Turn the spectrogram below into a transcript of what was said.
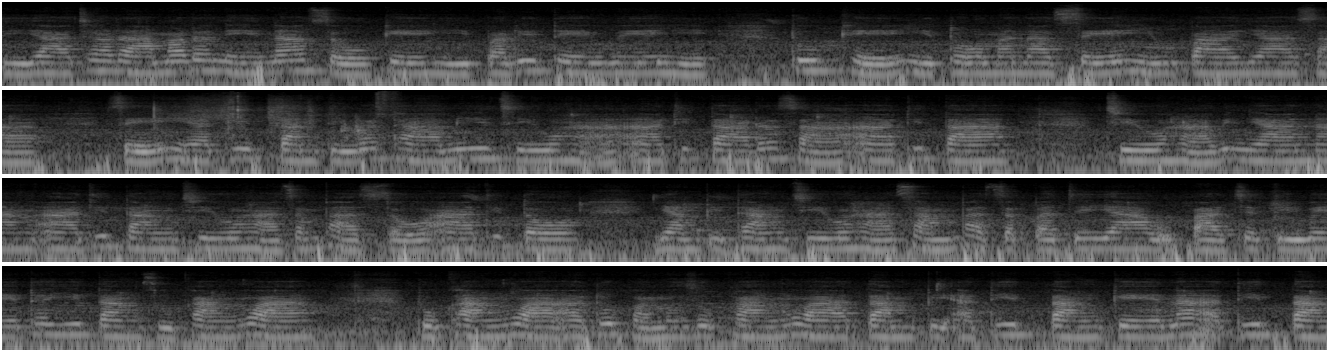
ติยาชรามรเนนาโสเกหิปริเทเวหิทุเขหิโทมนาเสหิอุปายาสา เสหิอาทิตตันติวัฏามิชิวหาอาทิตารสาอาทิตา ชิวหาวิญญาณังอาทิตังชิวหาสัมผัสโสอาทิโตยัมปิทางชิวหาสัมผัสสปัจจยาอุปาจติเวทยิตังสุขังวาทุกขังวาอทุกขมสุขังวาตัมปิอาทิตตังเกนะอาทิตตัง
